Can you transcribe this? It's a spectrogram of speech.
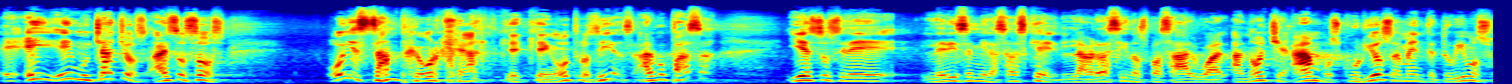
hey, hey muchachos, a esos dos, hoy están peor que, que, en otros días. Algo pasa. Y eso le, le dice, mira, ¿sabes qué? La verdad sí nos pasa algo. Anoche ambos, curiosamente, tuvimos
